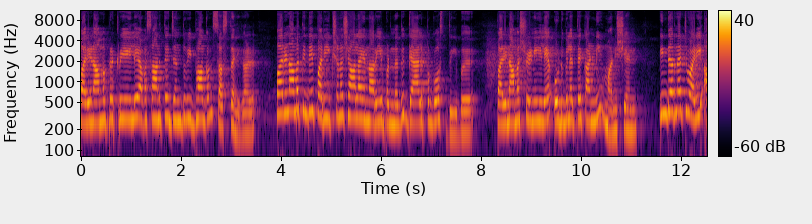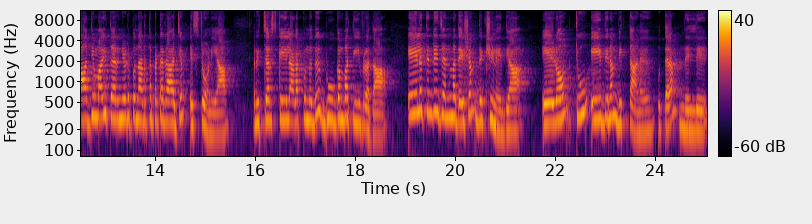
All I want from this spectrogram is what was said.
പരിണാമ പ്രക്രിയയിലെ അവസാനത്തെ ജന്തുവിഭാഗം സസ്തനികൾ. പരിണാമത്തിന്റെ പരീക്ഷണശാല എന്നറിയപ്പെടുന്നത് ഗാലപ്പഗോസ് ദ്വീപ്. പരിണാമ ശ്രേണിയിലെ ഒടുവിലത്തെ കണ്ണി മനുഷ്യൻ. ഇന്റർനെറ്റ് വഴി ആദ്യമായി തെരഞ്ഞെടുപ്പ് നടത്തപ്പെട്ട രാജ്യം എസ്റ്റോണിയ. റിച്ചർ സ്കെയിൽ അളക്കുന്നത് ഭൂകമ്പ തീവ്രത. ഏലത്തിന്റെ ജന്മദേശം ദക്ഷിണേന്ത്യ. ഏഴോം ടു ഏ ദിനം വിത്താണ്. ഉത്തരം നെല്ല്.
